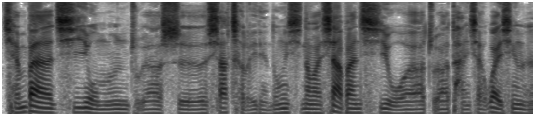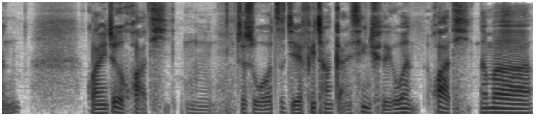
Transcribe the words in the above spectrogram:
前半期我们主要是瞎扯了一点东西，那么下半期我要主要谈一下外星人。关于这个话题，嗯，这是我自己也非常感兴趣的一个问话题。那么，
